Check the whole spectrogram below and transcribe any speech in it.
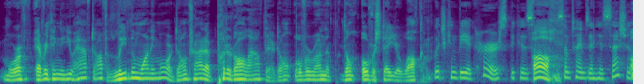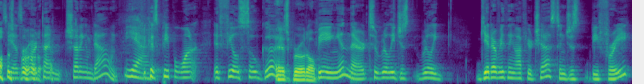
more of everything that you have to offer. Leave them wanting more. Don't try to put it all out there. Don't overrun the don't overstay your welcome. Which can be a curse because Oh. sometimes in his sessions Oh, he it's has a hard time shutting him down. Yeah. Because people want it feels so good. It's brutal. being in there to really just really get everything off your chest and just be free.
